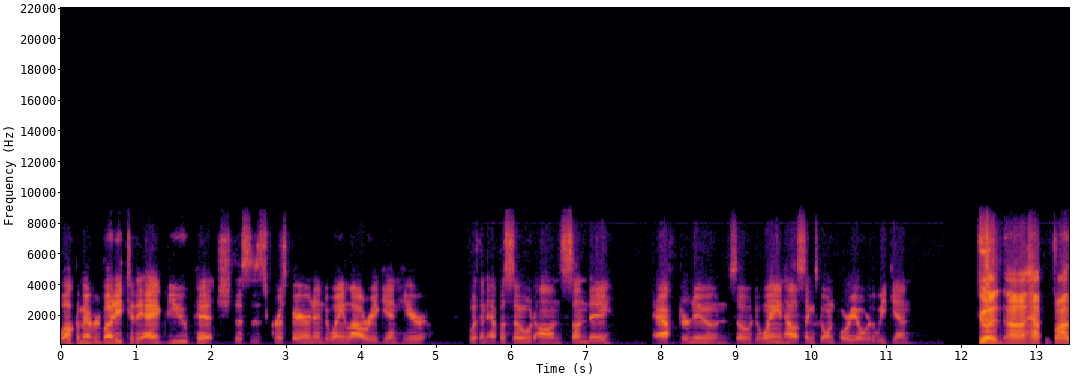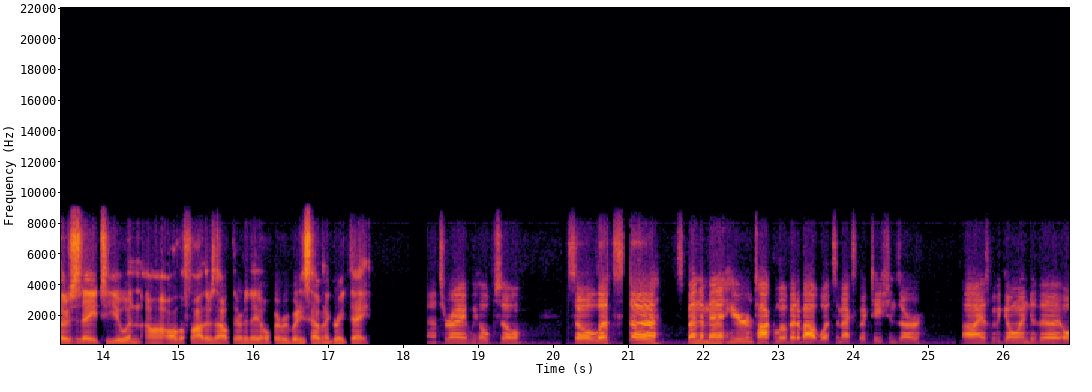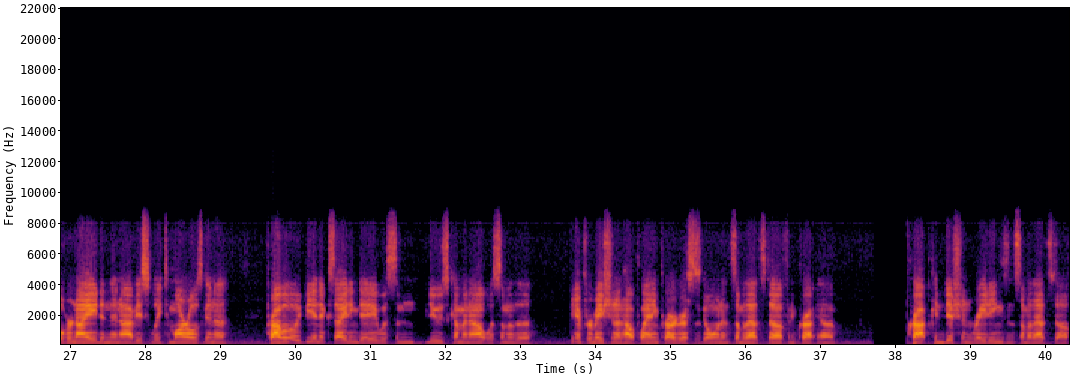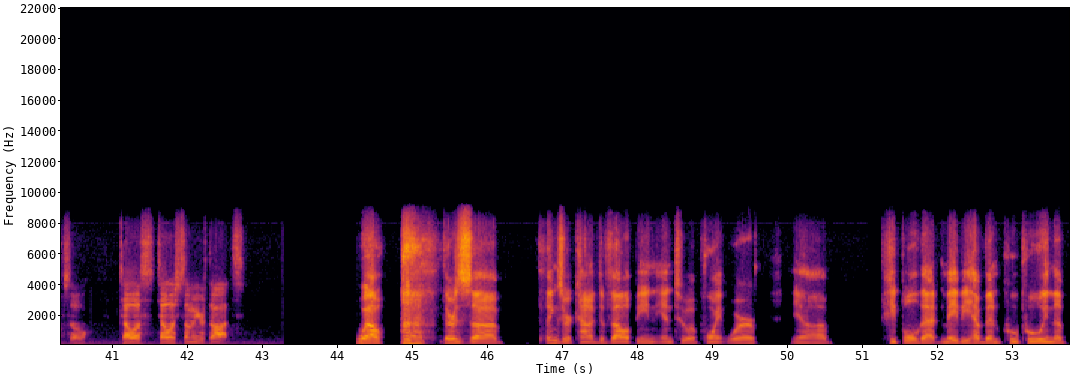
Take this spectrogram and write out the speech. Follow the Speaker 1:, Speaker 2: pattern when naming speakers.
Speaker 1: Welcome everybody to the AgView Pitch. This is Chris Barron and Duane Lowry again here with an episode on Sunday afternoon. So Duane, how's things going for you over the weekend?
Speaker 2: Good. Uh, happy Father's Day to you and uh, all the fathers out there today. Hope everybody's having a great day.
Speaker 1: That's right. We hope so. So let's uh, spend a minute here and talk a little bit about what some expectations are uh, as we go into the overnight, and then obviously tomorrow is going to probably be an exciting day with some news coming out with some of the information on how planting progress is going and some of that stuff and crop, uh, crop condition ratings and some of that stuff. So tell us tell us some of your thoughts.
Speaker 2: Well, there's uh, things are kind of developing into a point where you know, people that maybe have been poo-pooing the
